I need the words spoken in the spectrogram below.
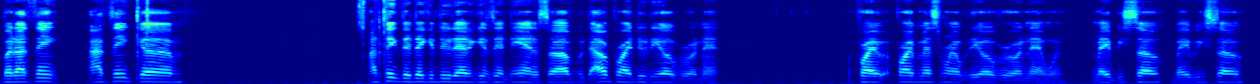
but I think I think um, I think that they could do that against Indiana. So I would I would probably do the over on that. I probably probably mess around with the over on that one. Maybe so. Maybe so.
